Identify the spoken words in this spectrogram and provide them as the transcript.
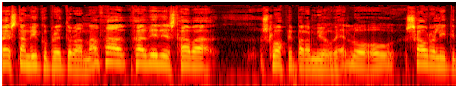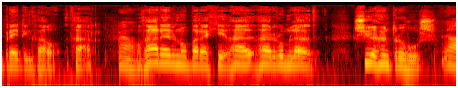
vestan víkubrautur og annað, það, það virðist hafa sloppi bara mjög vel og, og sára lítið breyting þá, þar Já. og þar eru nú bara ekki, það, það eru rúmlega 700 hús já,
